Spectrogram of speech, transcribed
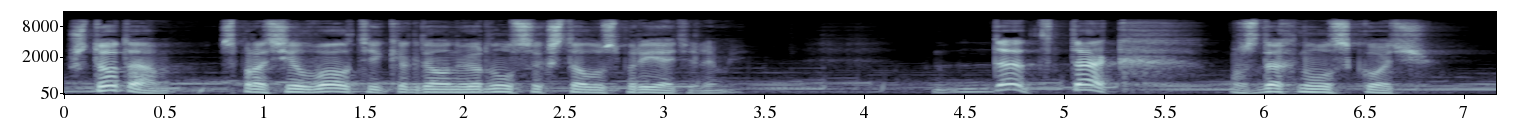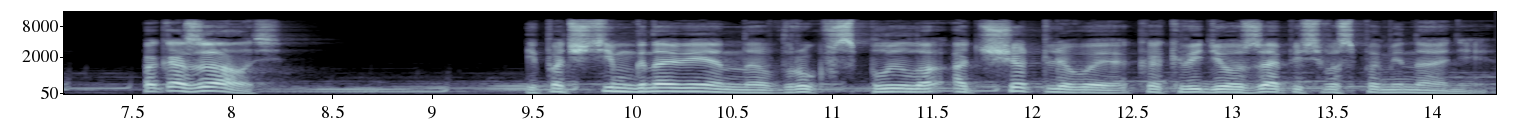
Что там? спросил Валти, когда он вернулся к столу с приятелями. Да так, вздохнул Скотч. Показалось. И почти мгновенно вдруг всплыло отчетливое, как видеозапись воспоминания.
